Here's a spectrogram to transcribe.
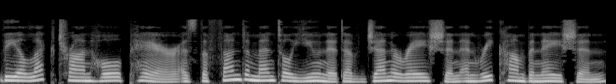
The electron-hole pair is the fundamental unit of generation and recombination,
